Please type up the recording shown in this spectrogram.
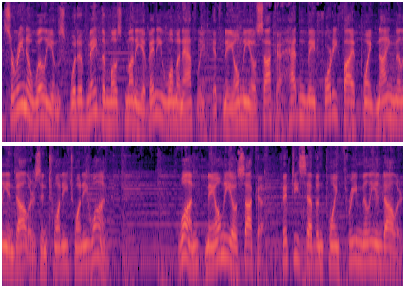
Serena Williams would have made the most money of any woman athlete if Naomi Osaka hadn't made $45.9 million in 2021. 1. Naomi Osaka, $57.3 million.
